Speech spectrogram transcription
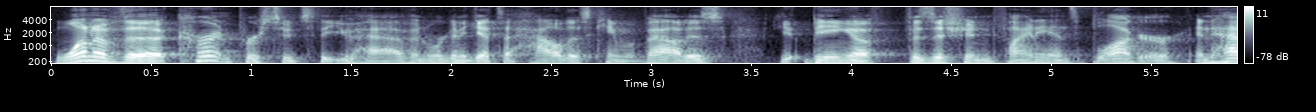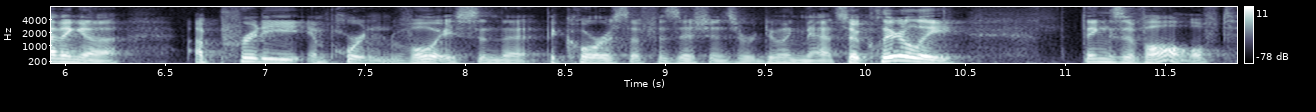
one of the current pursuits that you have and we're going to get to how this came about is being a physician finance blogger and having a, a pretty important voice in the, the chorus of physicians who are doing that. So clearly things evolved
